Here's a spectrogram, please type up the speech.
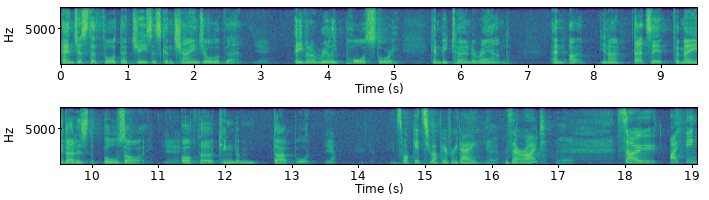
And just the thought that Jesus can change all of that Yeah. even a really poor story can be turned around. And, uh, you know, that's it for me. That is the bullseye Yeah. of the kingdom dartboard. Yeah. It's what gets you up every day. Yeah. Is that right? Yeah. So I think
